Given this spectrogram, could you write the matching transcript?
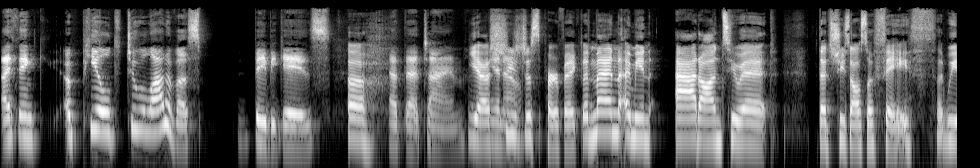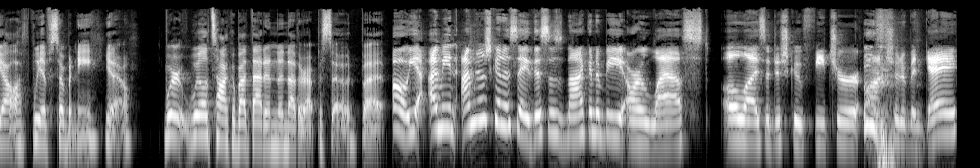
I think appealed to a lot of us baby gays Ugh. at that time. Yeah, she's know? just perfect. And then I mean, add on to it that she's also Faith. We all have, we have so many, you know. We're we'll talk about that in another episode, but Oh yeah, I mean, I'm just gonna say this is not gonna be our last Eliza Dushku feature on Should Have Been Gay.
